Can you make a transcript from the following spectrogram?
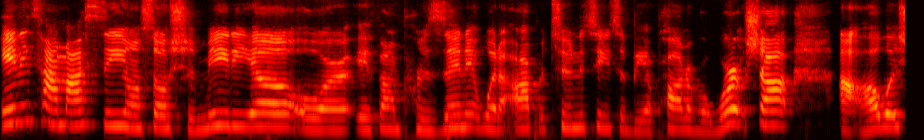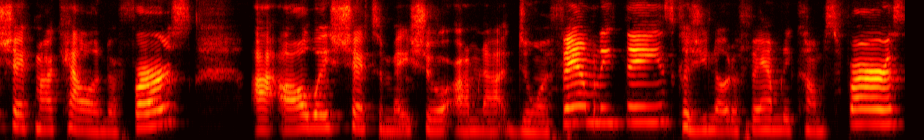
Anytime I see on social media or if I'm presented with an opportunity to be a part of a workshop, I always check my calendar first. I always check to make sure I'm not doing family things because you know the family comes first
